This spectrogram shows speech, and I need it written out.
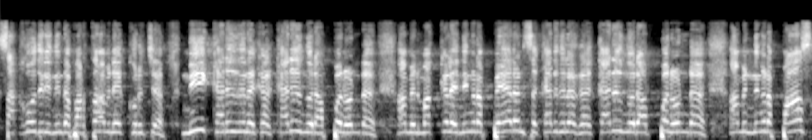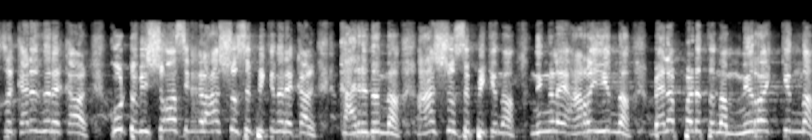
സഹോദരി നിന്റെ ഭർത്താവിനെ കുറിച്ച് നീ കരുതുന്നതിനേക്കാൾ കരുതുന്ന ഒരു അപ്പനുണ്ട്. അമീൻ മക്കളെ നിങ്ങളുടെ പേരൻസ് കരുതുന്ന കരുതുന്ന ഒരു അപ്പനുണ്ട്. അമീൻ നിങ്ങളുടെ പാസ്റ്റർ കരുതുന്നതിനേക്കാൾ കൂട്ടുവിശ്വാസികൾ ആശ്വസിപ്പിക്കുന്നതിനേക്കാൾ കരുതുന്ന ആശ്വസിപ്പിക്കുന്ന നിങ്ങളെ അറിയുന്ന ബലപ്പെടുത്തുന്ന നിറയ്ക്കുന്ന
